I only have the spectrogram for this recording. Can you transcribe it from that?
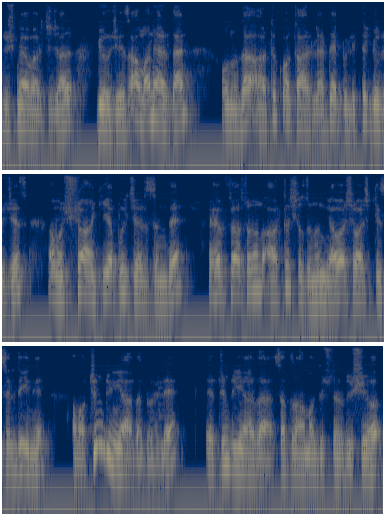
düşmeye başlayacağını göreceğiz. Ama nereden? Onu da artık o tarihlerde hep birlikte göreceğiz. Ama şu anki yapı içerisinde enflasyonun artış hızının yavaş yavaş kesildiğini ama tüm dünyada böyle e, tüm dünyada satın alma güçleri düşüyor.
